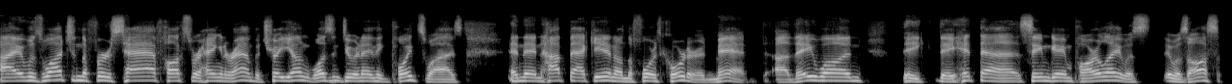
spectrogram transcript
I was watching the first half. Hawks were hanging around but Trae Young wasn't doing anything points wise and then hop back in on the fourth quarter and man uh, they won. They they hit that same game parlay. It was it was awesome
